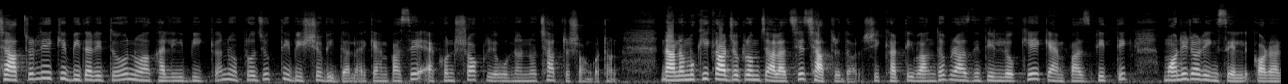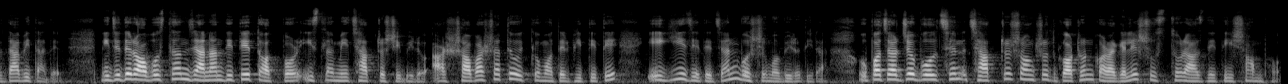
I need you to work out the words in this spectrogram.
ছাত্রলীগকে বিতাড়িত নোয়াখালী বিজ্ঞান ও প্রযুক্তি বিশ্ববিদ্যালয় ক্যাম্পাসে এখন সক্রিয় অন্যান্য ছাত্র সংগঠন। নানামুখী কার্যক্রম চালাচ্ছে ছাত্রদল। শিক্ষার্থী বান্ধব রাজনীতির লক্ষ্যে ক্যাম্পাস ভিত্তিক মনিটরিং সেল করার দাবি তাদের। নিজেদের অবস্থান জানান দিতে তৎপর ইসলামী ছাত্র শিবিরও। আর সবার সাথে ঐক্যমতের ভিত্তিতে এগিয়ে যেতে চান বৈষম্য বিরোধীরা। উপাচার্য বলছেন, ছাত্র সংসদ গঠন করা গেলে সুস্থ রাজনীতি সম্ভব।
